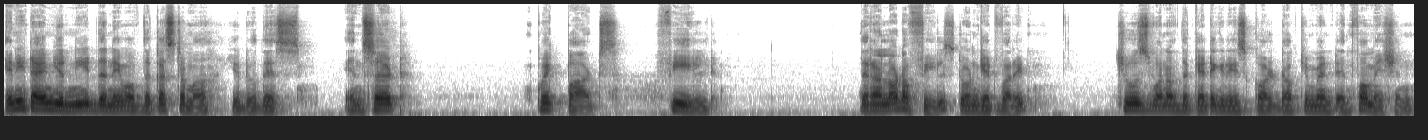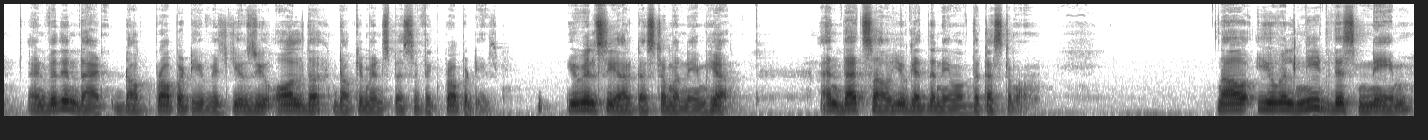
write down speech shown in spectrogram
Anytime you need the name of the customer, you do this. Insert, Quick Parts, Field. There are a lot of fields, don't get worried. Choose one of the categories called Document Information and within that Doc Property which gives you all the document specific properties. You will see our customer name here and that's how you get the name of the customer. Now you will need this name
